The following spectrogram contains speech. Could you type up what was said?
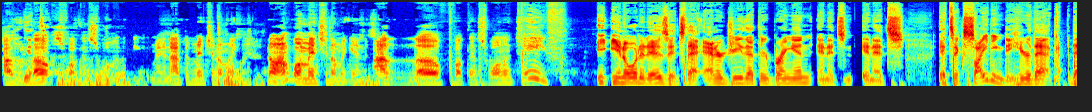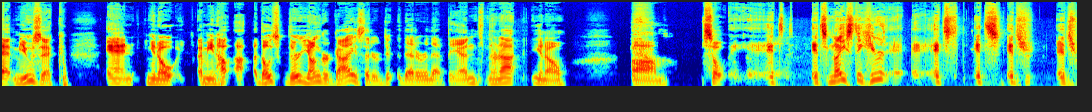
I love fucking Swollen Teeth, man. Not to mention them. Like, no, I'm gonna mention them again. I love fucking Swollen Teeth. Y- you know what it is it's that energy that they're bringing and it's and it's it's exciting to hear that that music and you know i mean how uh, those they're younger guys that are do- that are in that band they're not you know um so it's it's nice to hear it's it's it's it's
